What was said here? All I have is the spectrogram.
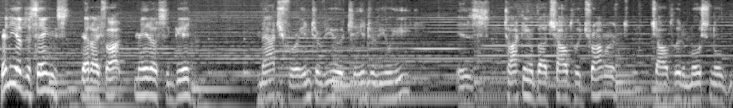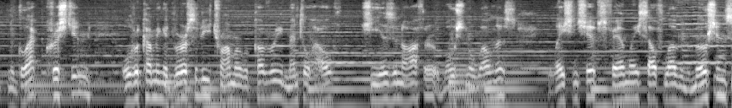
many of the things that I thought made us a good match for interviewer to interviewee is talking about childhood trauma, childhood emotional neglect, Christian overcoming adversity, trauma recovery, mental health. She is an author, emotional wellness, relationships, family, self love, and emotions.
